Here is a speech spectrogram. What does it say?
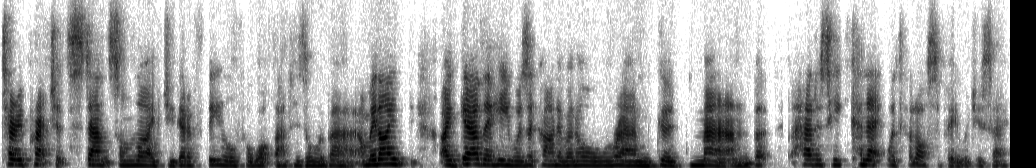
Terry Pratchett's stance on life? Do you get a feel for what that is all about? I mean, I I gather he was a kind of an all round good man, but how does he connect with philosophy? Would you say?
